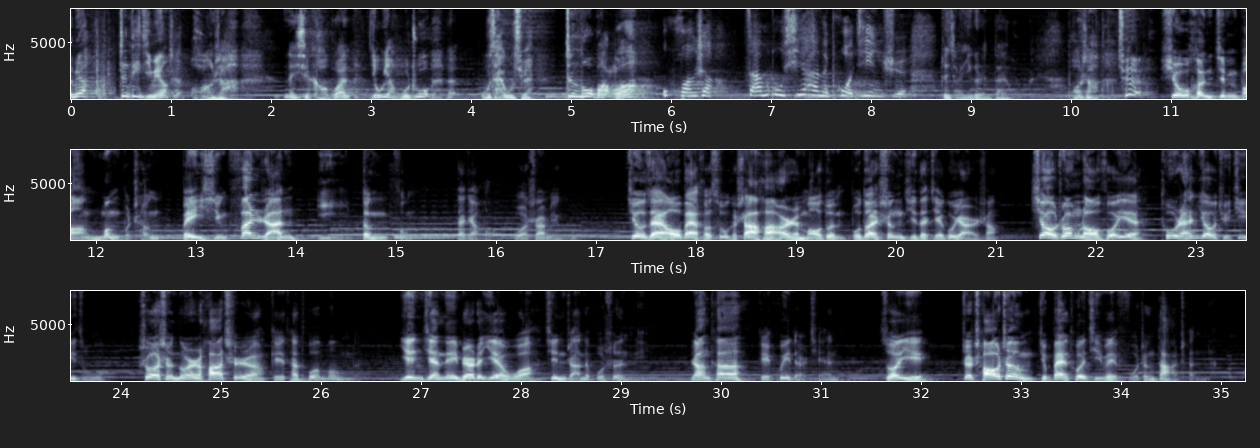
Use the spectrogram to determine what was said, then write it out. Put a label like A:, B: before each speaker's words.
A: 怎么样？真第几名？
B: 皇上，那些考官有眼无珠，呃，无才无学，
A: 真落榜了。
C: 皇上，咱不稀罕那破进士，
A: 朕想一个人待会儿。
B: 皇上，
A: 去！
D: 休恨金榜梦不成，悲醒幡然已登峰。大家好，我是二明库。就在鳌拜和苏克萨哈二人矛盾不断升级的节骨眼上，孝庄老佛爷突然要去祭祖，说是努尔哈赤啊给他托梦了，阴间那边的业务啊进展的不顺利，让他给汇点钱，所以这朝政就拜托几位辅政大臣了。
